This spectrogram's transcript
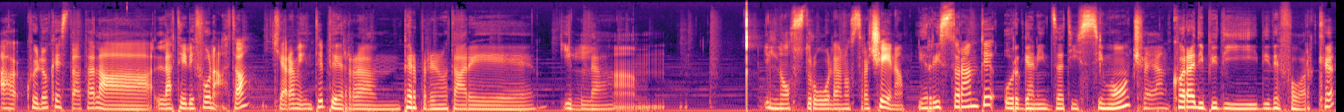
a quello che è stata la, la telefonata, chiaramente per, um, per prenotare il, um, il nostro- la nostra cena. Il ristorante organizzatissimo, cioè ancora di più di, di The Fork.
